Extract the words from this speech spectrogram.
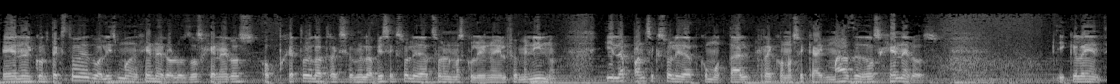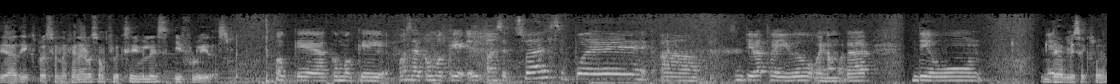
En el contexto de dualismo de género, los dos géneros objeto de la atracción de la bisexualidad son el masculino y el femenino, y la pansexualidad como tal reconoce que hay más de dos géneros y que la identidad y expresión de género son flexibles y fluidas. Ok, como que, o sea, como que el pansexual se puede uh, sentir atraído o enamorar de un de bisexual.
